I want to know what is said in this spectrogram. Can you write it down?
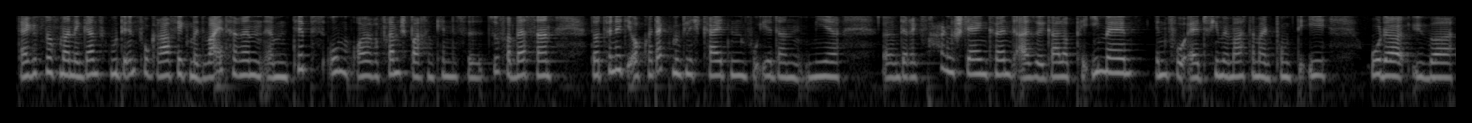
Da gibt es nochmal eine ganz gute Infografik mit weiteren ähm, Tipps, um eure Fremdsprachenkenntnisse zu verbessern. Dort findet ihr auch Kontaktmöglichkeiten, wo ihr dann mir äh, direkt Fragen stellen könnt. Also egal ob per E-Mail, info at femalemastermind.de oder über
